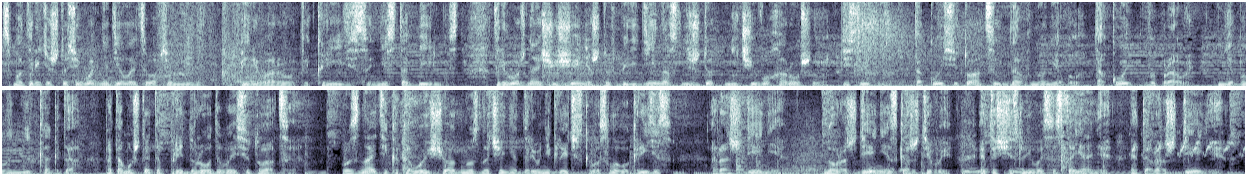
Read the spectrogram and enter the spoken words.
Смотрите, что сегодня делается во всем мире. Перевороты, кризисы, нестабильность, тревожное ощущение, что впереди нас не ждет ничего хорошего. Действительно, такой ситуации давно не было. Такой, вы правы, не было никогда, потому что это предродовая ситуация. Вы знаете, каково еще одно значение древнегреческого слова «кризис»? Рождение. Но рождение, скажете вы, это счастливое состояние, это рождение –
